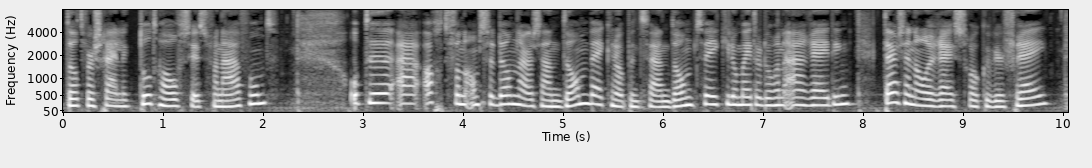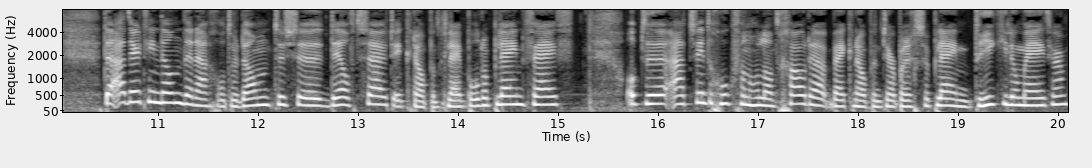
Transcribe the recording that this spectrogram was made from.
dat waarschijnlijk tot half zes vanavond. Op de A8 van Amsterdam naar Zaandam bij knooppunt Zaandam 2 kilometer door een aanrijding. Daar zijn alle rijstroken weer vrij. De A13 dan, Den Haag-Rotterdam tussen Delft-Zuid en knooppunt Kleinpolderplein 5. Op de A20 hoek van Holland-Gouda bij knooppunt Terbrechtseplein 3 kilometer.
